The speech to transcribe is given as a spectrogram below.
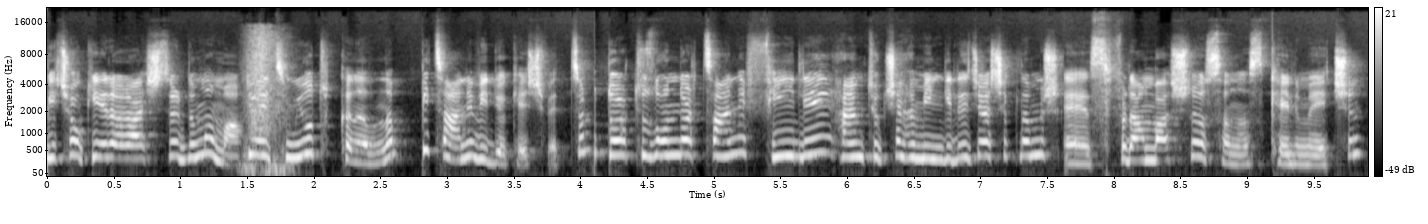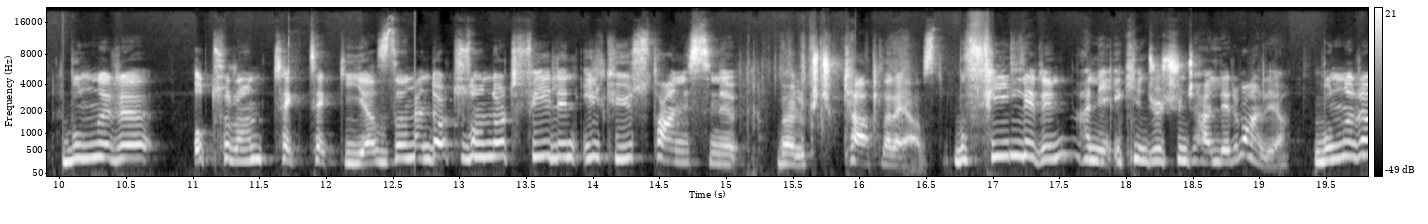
birçok yeri araştırdım ama Eğitim YouTube kanalına bir tane video keşfettim. 414 tane fiili hem Türkçe hem İngilizce açıklamış. E, sıfırdan başlıyorsanız kelime için bunları oturun tek tek yazın. Ben 414 fiilin ilk 100 tanesini böyle küçük kağıtlara yazdım. Bu fiillerin hani ikinci, üçüncü halleri var ya. Bunları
